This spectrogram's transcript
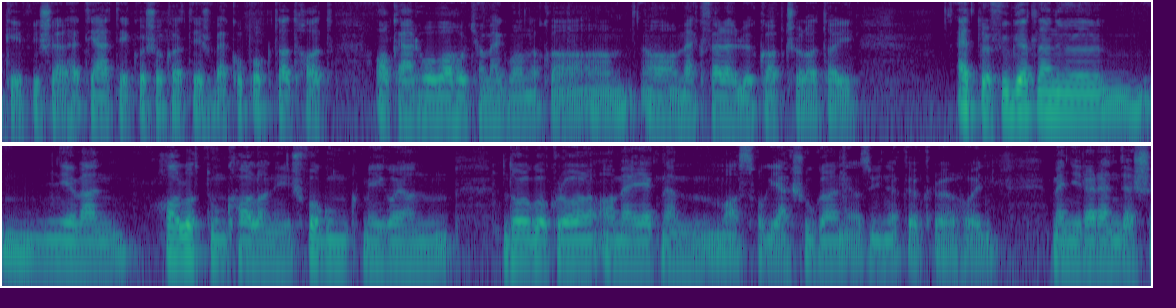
képviselhet játékosokat és bekopogtathat akárhova, hogyha megvannak a, a megfelelő kapcsolatai. Ettől függetlenül nyilván hallottunk, hallani és fogunk még olyan dolgokról, amelyek nem azt fogják sugalni az ügynökökről, hogy mennyire rendes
